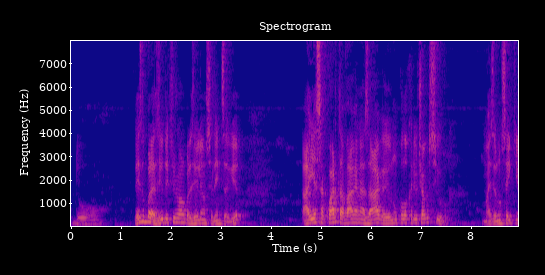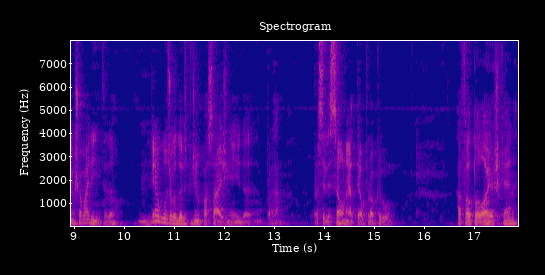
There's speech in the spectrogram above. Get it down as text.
do. Desde o Brasil, desde que joga no Brasil, ele é um excelente zagueiro. Aí essa quarta vaga na zaga, eu não colocaria o Thiago Silva, cara. Mas eu não sei quem eu chamaria, entendeu? Tem alguns jogadores pedindo passagem aí da, pra, pra seleção, né? Até o próprio Rafael Tolói, acho que é, né?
